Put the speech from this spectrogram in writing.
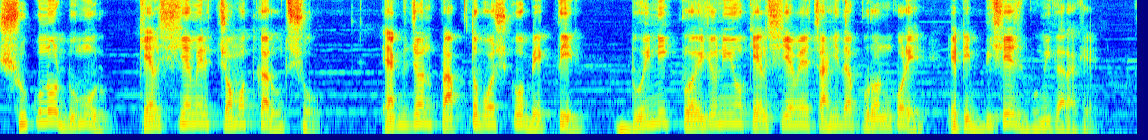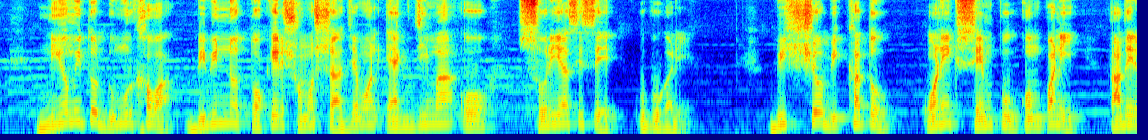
শুকনো ডুমুর ক্যালসিয়ামের চমৎকার উৎস। একজন প্রাপ্তবয়স্ক ব্যক্তির দৈনিক প্রয়োজনীয় ক্যালসিয়ামের চাহিদা পূরণ করে এটি বিশেষ ভূমিকা রাখে। নিয়মিত ডুমুর খাওয়া বিভিন্ন ত্বকের সমস্যা যেমন একজিমা ও সোরিয়াসিসে উপকারী। বিশ্ববিখ্যাত অনেক শ্যাম্পু কোম্পানি তাদের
